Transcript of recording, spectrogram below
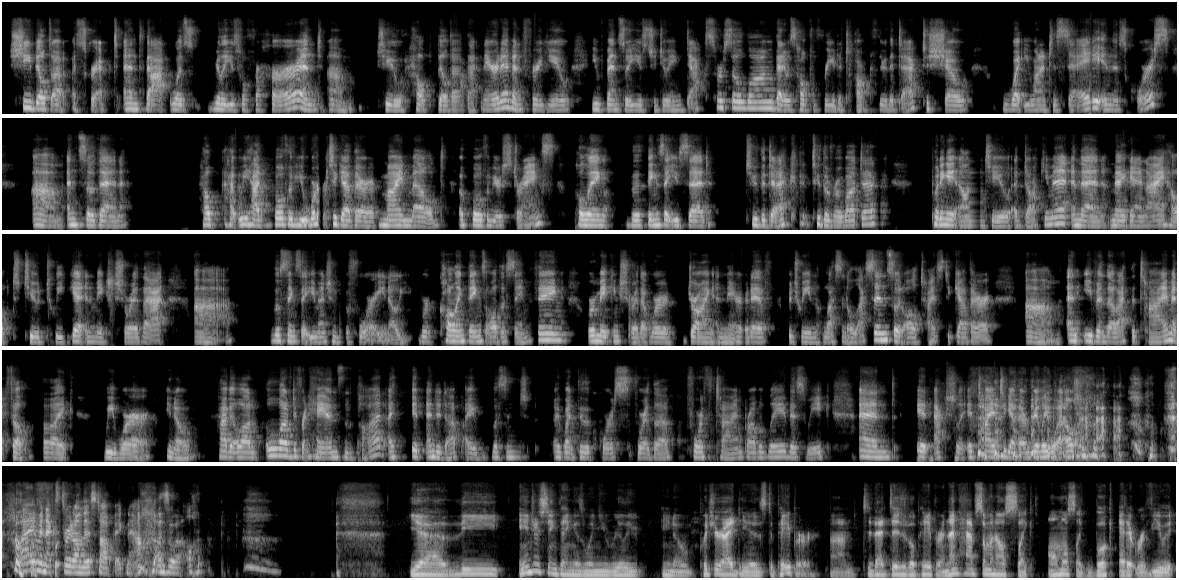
She built a, a script and that was really useful for her and um, to help build out that narrative. And for you you've been so used to doing decks for so long that it was helpful for you to talk through the deck to show what you wanted to say in this course. Um, and so then help we had both of you work together mind meld of both of your strengths pulling the things that you said to the deck to the robot deck putting it onto a document. And then megan and i helped to tweak it and make sure that uh, those things that you mentioned before you know we're calling things all the same thing. We're making sure that we're drawing a narrative between lesson to lesson so it all ties together. Um, and even though at the time it felt like we were you know having a lot of a lot of different hands in the pot. I it ended up I listened I went through the course for the fourth time probably this week and it actually it tied together really well. I am an expert on this topic now as well. Yeah, the interesting thing is when you really you know put your ideas to paper um, to that digital paper and then have someone else like almost like book edit review it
